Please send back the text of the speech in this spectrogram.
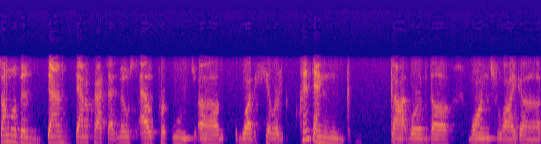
some of the dem- Democrats that most outperformed um, what Hillary Clinton got were the ones like uh,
